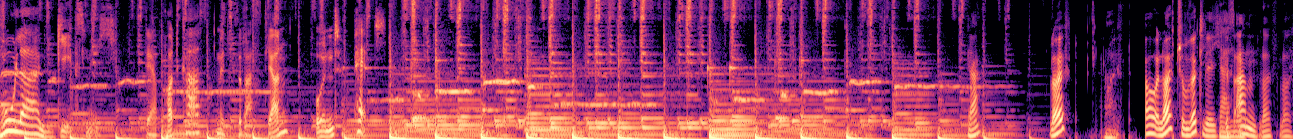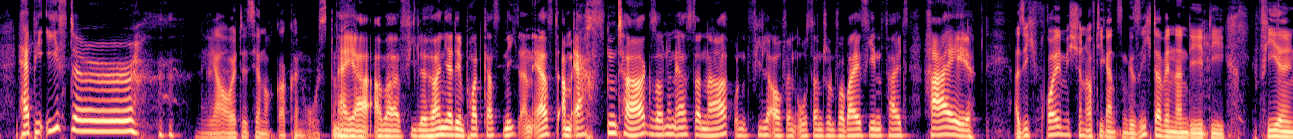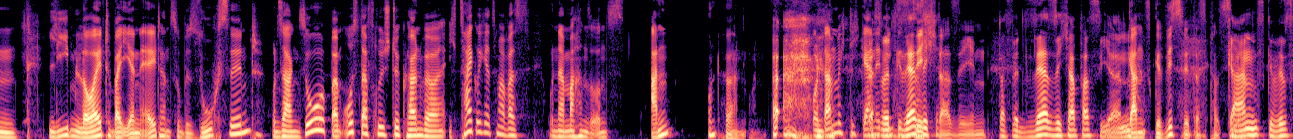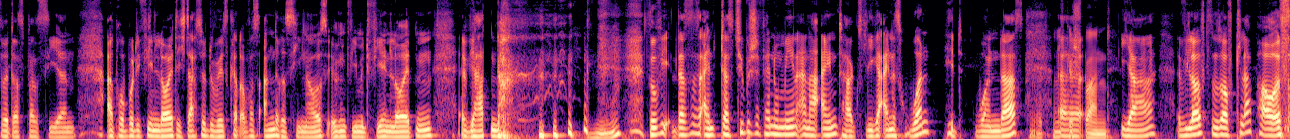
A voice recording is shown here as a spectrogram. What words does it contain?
Schwuler geht's nicht. Der Podcast mit Sebastian Und Pet. Ja? Läuft? läuft. Oh, läuft schon wirklich. Ist an. Läuft, läuft. Happy Easter! Ja, heute ist ja noch gar kein Ostern. Naja, aber viele hören ja den Podcast nicht an erst, am ersten Tag, sondern erst danach und viele auch, wenn Ostern schon vorbei ist. Jedenfalls, hi! Also ich freue mich schon auf die ganzen Gesichter, wenn dann die, die vielen lieben Leute bei ihren Eltern zu Besuch sind und sagen, so, beim Osterfrühstück hören wir, ich zeige euch jetzt mal was und dann machen sie uns an und hören uns. Und dann möchte ich gerne die sehr Gesichter sehen. Das wird sehr sicher passieren. Ganz gewiss wird das passieren. Ganz gewiss wird das passieren. Apropos die vielen Leute, ich dachte, du willst gerade auf was anderes hinaus, irgendwie mit vielen Leuten. Äh, Wir hatten doch Mhm. so viel, das ist ein, das typische Phänomen einer Eintagsfliege, eines One-Hit-Wonders. Jetzt bin ich Äh, gespannt. Ja, wie läuft's denn so auf Clubhouse?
